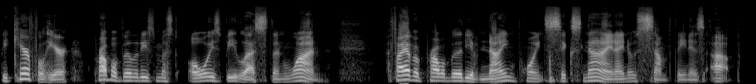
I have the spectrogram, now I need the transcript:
Be careful here, probabilities must always be less than 1. If I have a probability of 9.69, I know something is up.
